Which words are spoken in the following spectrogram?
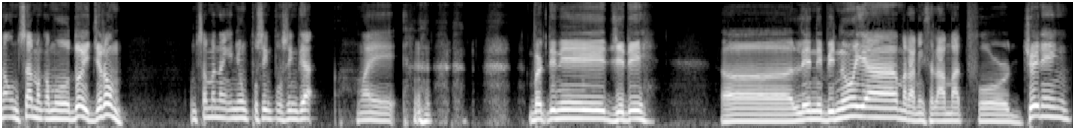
Na unsa man kamo doy, Jerome. Unsa man ang inyong pusing-pusing dia? May birthday ni JD. Ah, Lenny Binoya, maraming salamat for joining.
